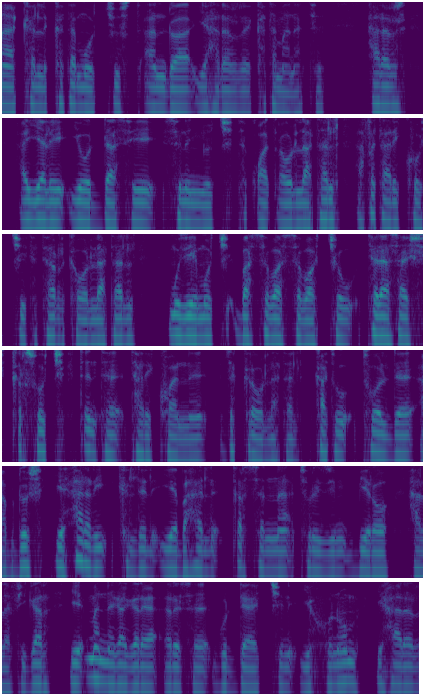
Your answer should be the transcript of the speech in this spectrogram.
ማዕከል ከተሞች ውስጥ አንዷ የሐረር ከተማ ናት። ሐረር አያሌ የውዳሴ ስንኞች ተቋጥረውላታል። አፈታሪኮች ተተርከውላታል። ሙዚየሞች ባሰባሰቧቸው ተዳሳሽ ቅርሶች ጥንተ ታሪኳን ዘክረውላታል። ከአቶ ተወልደ አብዶሽ የሐረሪ ክልል የባህል ቅርስና ቱሪዝም ቢሮ ኃላፊ ጋር የመነጋገሪያ ርዕሰ ጉዳያችን የሆነውም የሐረር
